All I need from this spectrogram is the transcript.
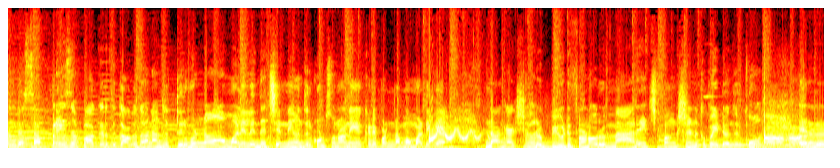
அந்த சர்ப்ரைஸை பார்க்கறதுக்காக தான் நாங்கள் திருவண்ணாமலையிலேருந்து சென்னை வந்திருக்கோம்னு சொன்னா நீங்க கண்டிப்பா நம்ப மாட்டீங்க. நாங்க ஆக்சுவலி ஒரு பியூட்டிஃபுல்லான ஒரு மேரேஜ் ஃபங்க்ஷனுக்கு போயிட்டு வந்திருக்கோம். என்னோட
